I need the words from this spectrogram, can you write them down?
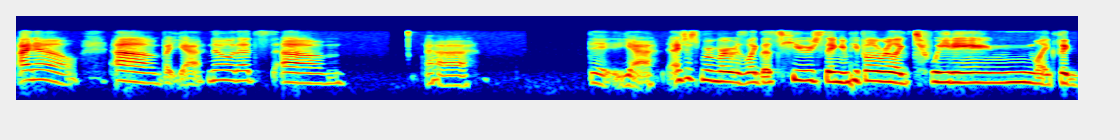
I know. Um, but yeah, no, that's um uh the yeah. I just remember it was like this huge thing and people were like tweeting like the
